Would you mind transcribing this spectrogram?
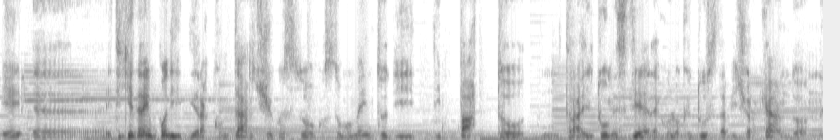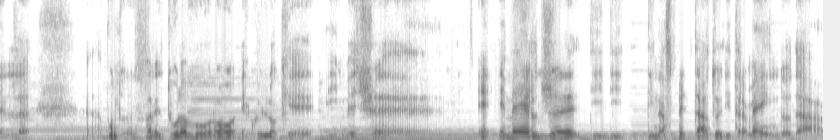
e, eh, e, ti chiederei un po' di, di raccontarci questo, questo momento di, di, impatto tra il tuo mestiere, quello che tu stavi cercando nel, eh, appunto nel fare il tuo lavoro e quello che invece è, emerge di, di, inaspettato e di tremendo da,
